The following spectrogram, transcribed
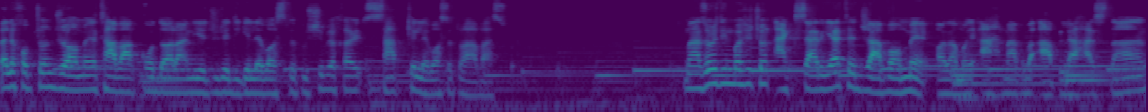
ولی خب چون جامعه توقع دارن یه جوری دیگه لباس بپوشی بخوای سبک لباس تو عوض کنی. منظورت این باشه چون اکثریت جوامع آدمای احمق و ابله هستن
